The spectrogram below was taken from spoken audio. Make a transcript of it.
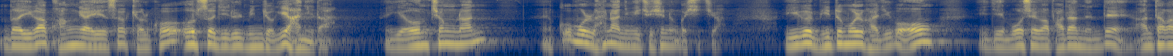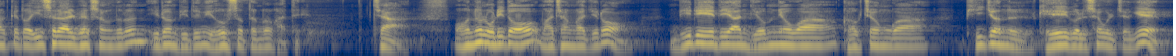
너희가 광야에서 결코 없어질 민족이 아니다. 이게 엄청난 꿈을 하나님이 주시는 것이죠. 이거 믿음을 가지고 이제 모세가 받았는데 안타깝게도 이스라엘 백성들은 이런 믿음이 없었던 것 같아요. 자, 오늘 우리도 마찬가지로 미래에 대한 염려와 걱정과 비전을 계획을 세울 적에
